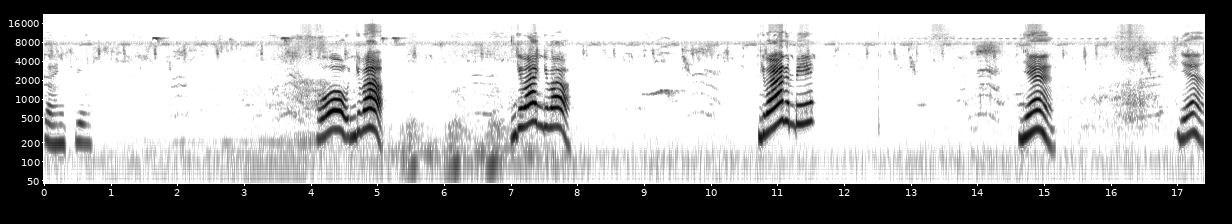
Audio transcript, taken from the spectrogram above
தேங்க்யூ ஓ இங்க வா. இங்க வா இங்க வா. இங்க வா தம்பி. ஏன்? ஏன்?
